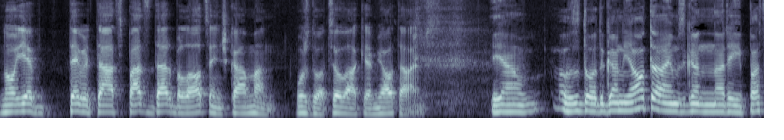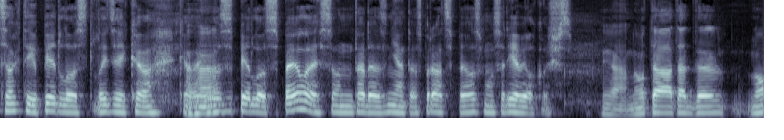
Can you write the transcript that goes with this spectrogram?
Nu, jeb tev ir tāds pats darba lauciņš kā man, uzdot cilvēkiem jautājumus. Jā, uzdodu gan jautājumus, gan arī pats aktīvi piedalos, līdzīgi kā, kā jūs piedalos spēlēs. un Tādā ziņā tās prāta spēles mums ir ievilkušas. Jā, nu tā tad, nu,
